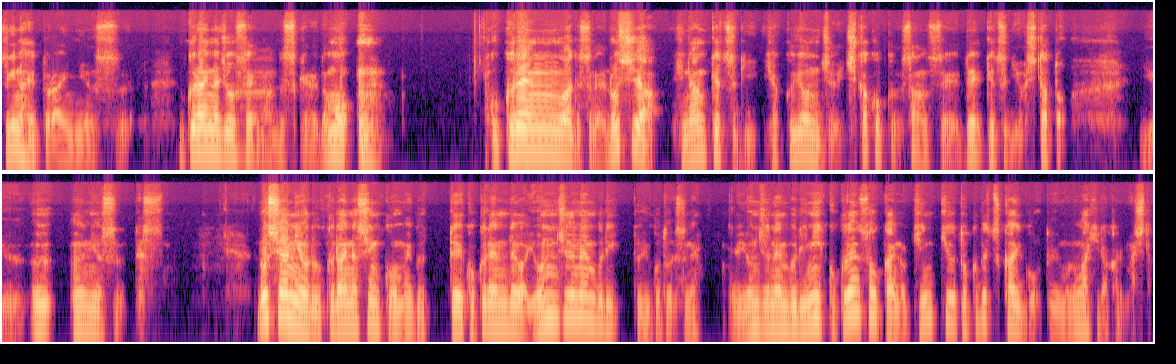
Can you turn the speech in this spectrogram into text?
次のヘッドラインニュース。ウクライナ情勢なんですけれども、国連はですね、ロシア非難決議141カ国賛成で決議をしたというニュースです。ロシアによるウクライナ侵攻をめぐって国連では40年ぶりということですね。40年ぶりに国連総会の緊急特別会合というものが開かれました。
